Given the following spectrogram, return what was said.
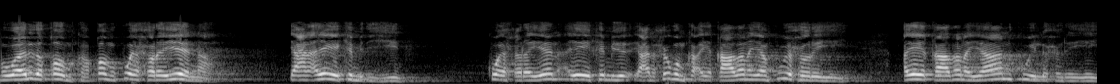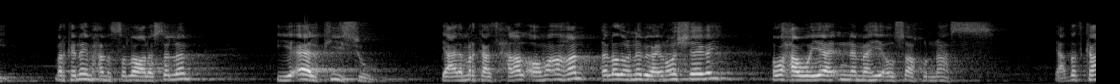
mawaalida qowmka qowmka kuway xoreeyeenna yani ayagay ka mid yihiin kuway xoreeyeen ayagay ka mid yani xukumka ay qaadanayaan kuwii xoreeyey ayay qaadanayaan kuwii la xoreeyey marka nebi maxamed sal allahu alay wasalam iyo aalkiisu yani markaas xalaal ooma ahan ciladuna nebiga inoo sheegay oo waxaa weeyaan inamaa hiya awsaakhu nnaas dadka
